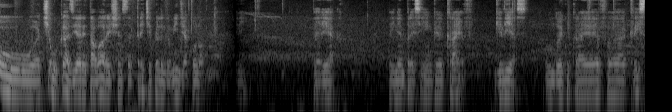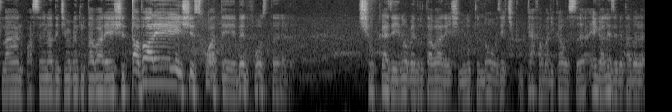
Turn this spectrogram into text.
oh, ce ocazie are Tavares și însă trece pe lângă minge acolo. Perea, vine în pressing Kraev, Gildias, un doi cu Kraev, Crislan, pasă în adâncime pentru Tavares, Tavares scoate Ben Foster. Ce ocazie din nou pentru Tavares și minutul 90 putea Famalicao să egaleze pe tabelă.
